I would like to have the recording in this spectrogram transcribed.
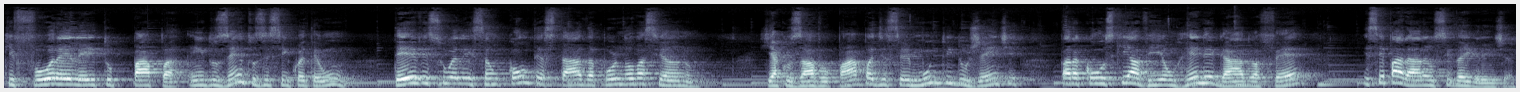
que fora eleito Papa em 251, teve sua eleição contestada por Novaciano, que acusava o Papa de ser muito indulgente para com os que haviam renegado a fé e separaram-se da Igreja.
